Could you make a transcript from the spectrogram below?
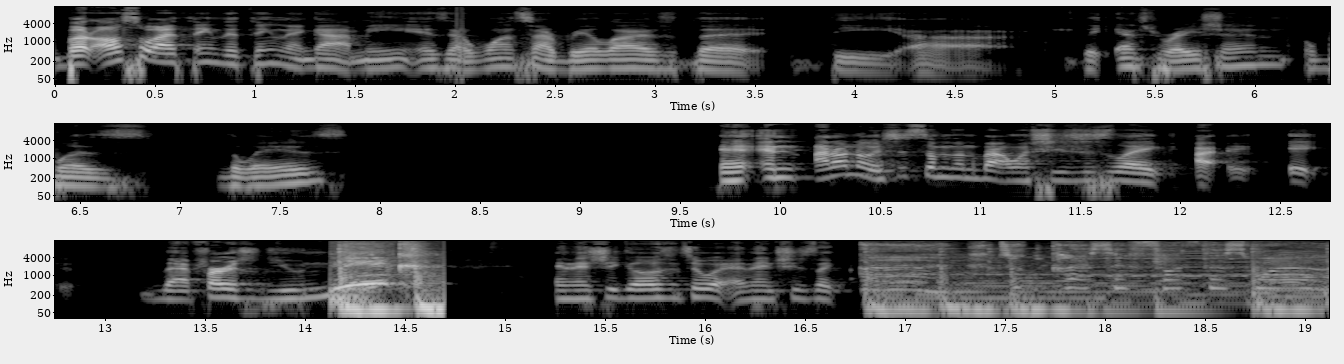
But also, I think the thing that got me is that once I realized that the uh, the inspiration was the Wiz, and, and I don't know, it's just something about when she's just like I, it, that first unique, and then she goes into it, and then she's like, I'm too classy for this world.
